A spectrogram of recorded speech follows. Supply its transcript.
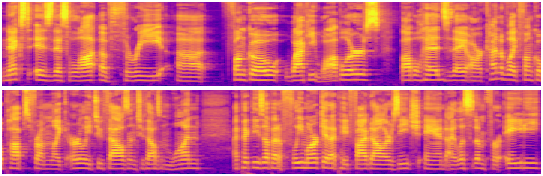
Next is this lot of three uh, Funko Wacky Wobblers bobbleheads. They are kind of like Funko Pops from like early 2000, 2001. I picked these up at a flea market. I paid $5 each and I listed them for 80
